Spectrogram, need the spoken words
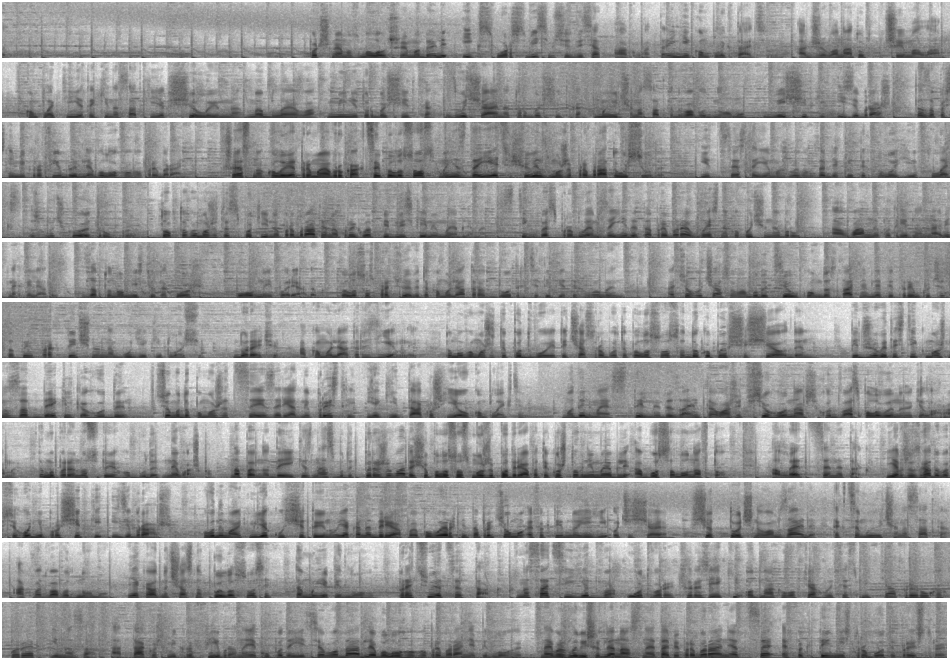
Почнемо з молодшої моделі X-Force 860 Aqua та її комплектації, адже вона тут чимала. В комплекті є такі насадки, як щілинна, меблева, міні-турбощітка, звичайна турбощітка, миюча насадка 2 в одному, дві щітки Easy Brush та запасні мікрофібри для вологого прибирання. Чесно, коли я тримаю в руках цей пилосос, мені здається, що він зможе прибрати усюди. І це стає можливим завдяки технології Flex з гнучкою трубкою. Тобто ви можете спокійно прибрати, наприклад, під міськими меблями. Стік без проблем заїде та прибере весь накопичений бруд, а вам не потрібно навіть нахилятись. З автономністю також повний порядок. Пилосос працює від акумулятора до 35 хвилин. А цього часу вам буде цілком достатньо для підтримки чистоти практично на будь-якій площі. До речі, акумулятор з'ємний, тому ви можете подвоїти час роботи пилососа, докупивши ще один. Підживити стік можна за декілька годин. В цьому допоможе цей зарядний пристрій, який також є у комплекті. Модель має стильний дизайн та важить всього-навсього 2,5 кг, тому переносити його буде неважко. Напевно, деякі з нас будуть переживати, що пилосос може подряпати коштовні меблі або салон авто. Але це не так. Я вже згадував сьогодні про щітки Easy Brush. Вони мають м'яку щитину, яка не дряпає поверхні та при цьому ефективно її очищає. Що точно вам зайде, так це миюча насадка Aqua 2 в одному, яка одночасно пилососить та миє підлогу. Працює це так: в насадці є два отвори, через які однаково втягується сміття при рухах вперед і назад, а також мікрофібра, на яку подається вода для вологого прибирання підлоги. Найважливіше для нас на етапі прибирання це ефективність роботи пристрою.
